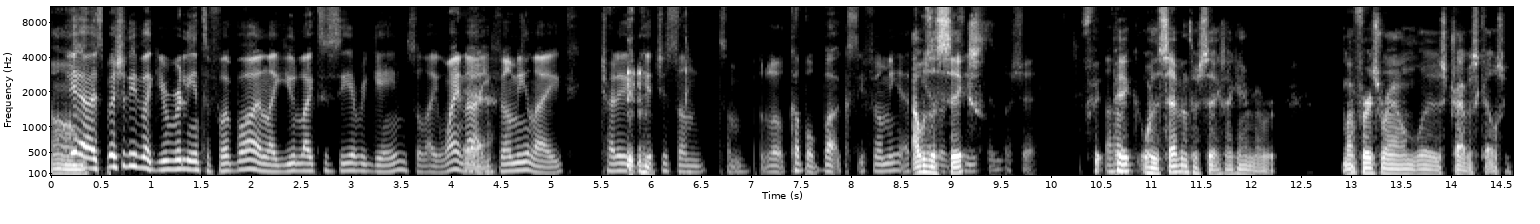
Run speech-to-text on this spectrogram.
Um, yeah, especially if like you're really into football and like you like to see every game. So like, why not? Yeah. You feel me? Like try to get you some some little couple bucks. You feel me? I was a sixth. season. Uh-huh. pick or the seventh or sixth. I can't remember. My first round was Travis Kelce,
